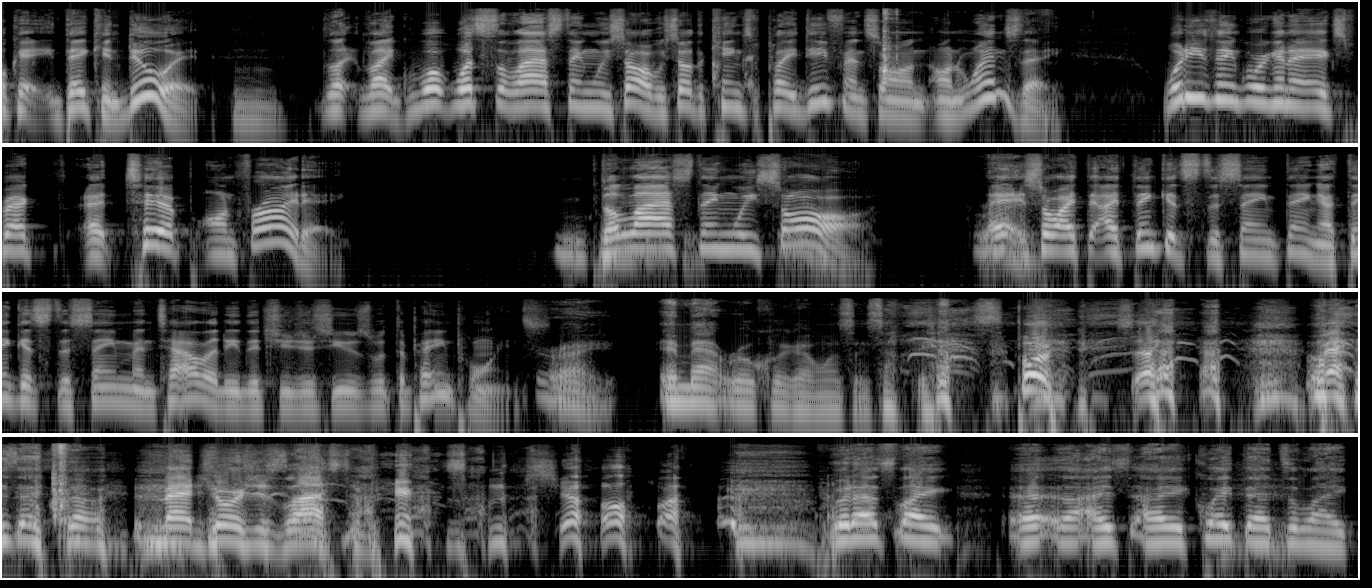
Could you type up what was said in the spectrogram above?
okay, they can do it. Mm-hmm. Like, like what? What's the last thing we saw? We saw the Kings play defense on on Wednesday. What do you think we're going to expect at tip on Friday? The last thing we saw. Eh, So I, th- I think it's the same thing. I think it's the same mentality that you just use with the pain points. Right. And Matt, real quick, I want to say something. else. Poor- so- I wanna say something. Matt George's last appearance on the show. but that's like uh, I, I equate that to like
